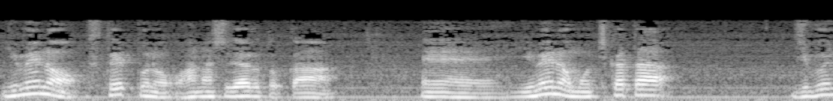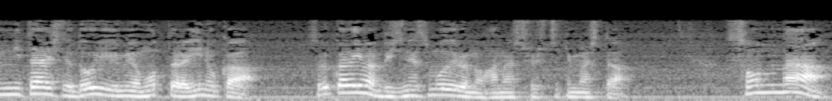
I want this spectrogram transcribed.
夢のステップのお話であるとか、えー、夢の持ち方自分に対してどういう夢を持ったらいいのか、それから今ビジネスモデルのお話をしてきました。そんな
